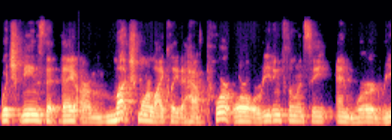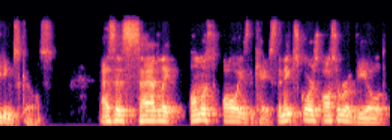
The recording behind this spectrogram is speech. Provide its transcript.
which means that they are much more likely to have poor oral reading fluency and word reading skills. As is sadly almost always the case, the NAEP scores also revealed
